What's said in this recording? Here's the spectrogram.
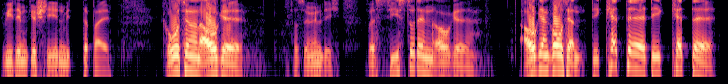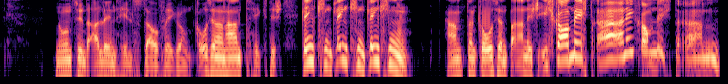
wie dem Geschehen mit dabei. Großhirn an Auge, versöhnlich. Was siehst du denn, Auge? Auge an Großhirn. Die Kette, die Kette. Nun sind alle in hellster Aufregung. Großhirn an Hand, hektisch. Klinken, klinken, klinken. Hand an Großhirn, panisch. Ich komm nicht dran, ich komm nicht dran.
